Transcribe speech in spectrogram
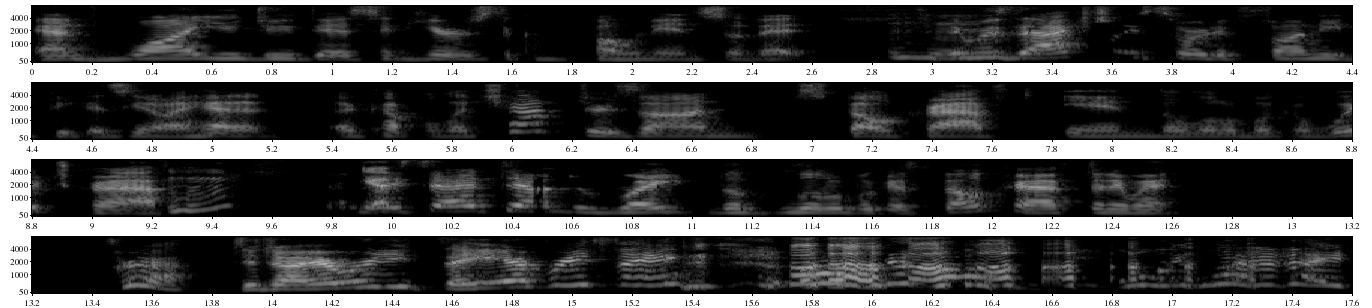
and why you do this. And here's the components of it it Mhm. was actually sort of funny because you know I had a, couple of chapters on spellcraft in the little book of witchcraft. Mhm. and I sat down to write the little book of spellcraft, and I went, "Crap! Did I already say everything? oh no! Like, what did I?"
